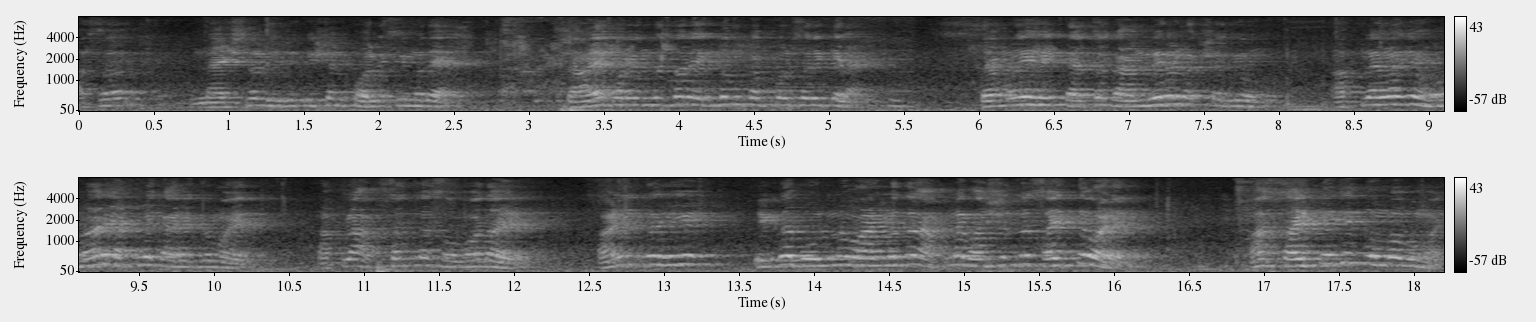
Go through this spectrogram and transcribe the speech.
असं नॅशनल एज्युकेशन पॉलिसीमध्ये आहे. शाळेपर्यंत तर एकदम कंपल्सरी केलं आहे. त्यामुळे हे त्याचं गांभीर्य लक्ष घेऊन आपल्याला जे होणारे आपले कार्यक्रम आहेत आपला आपसातला संवाद आहे आणि तर हे एकदा बोलणं वाढलं तर आपल्या भाषेतलं साहित्य वाढेल. हा साहित्याची बोंबाबोंब आहे.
